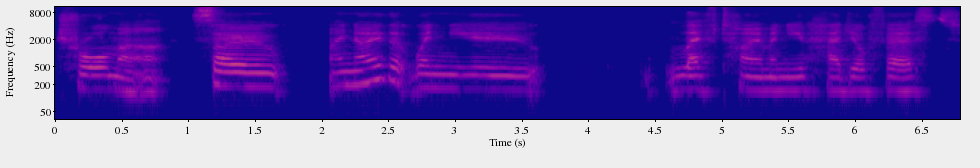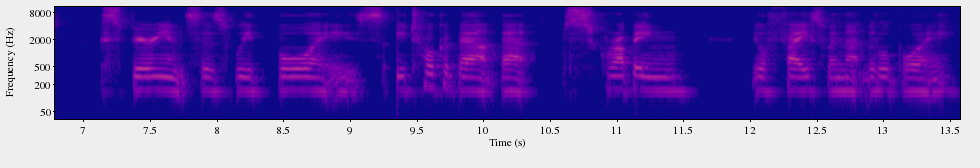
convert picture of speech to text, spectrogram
trauma. So I know that when you left home and you had your first experiences with boys, you talk about that scrubbing your face when that little boy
